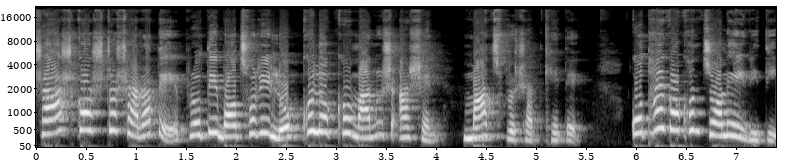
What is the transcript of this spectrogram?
শ্বাসকষ্ট সারাতে প্রতি বছরই লক্ষ লক্ষ মানুষ আসেন মাছ প্রসাদ খেতে। কোথায় কখন চলে এই রীতি?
